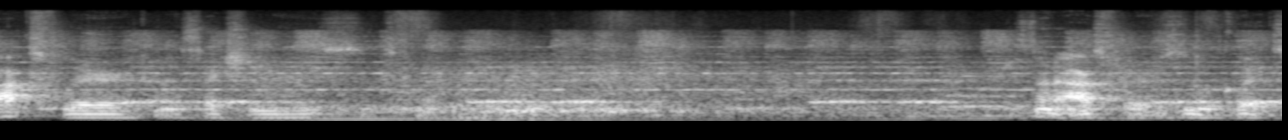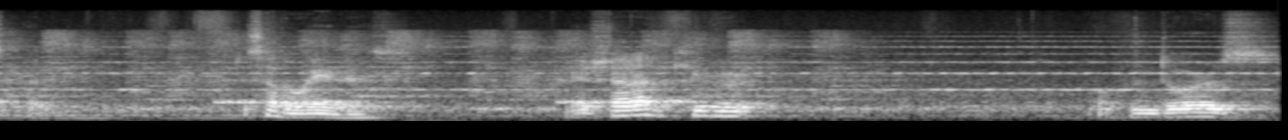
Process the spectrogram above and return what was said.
ox flare kind of section is. It's, kind of, it's not an ox flare, there's no clicks, but just how the wave is. Yeah, shout out to Qbert Open doors.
